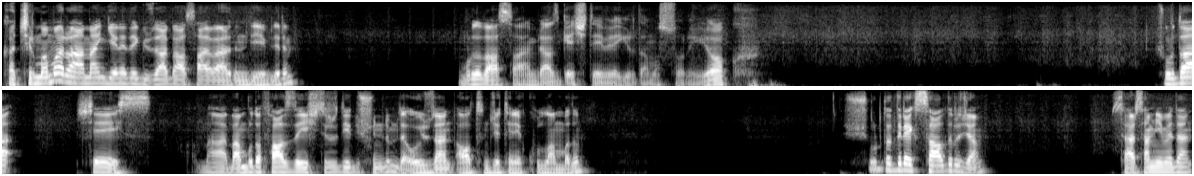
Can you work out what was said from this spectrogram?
kaçırmama rağmen gene de güzel bir hasar verdim diyebilirim. Burada da hasarım biraz geç devreye girdi ama sorun yok. Şurada şey ben burada faz değiştirir diye düşündüm de o yüzden 6. yeteneği kullanmadım. Şurada direkt saldıracağım. Sersem yemeden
